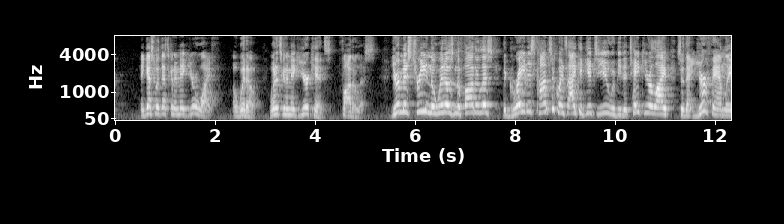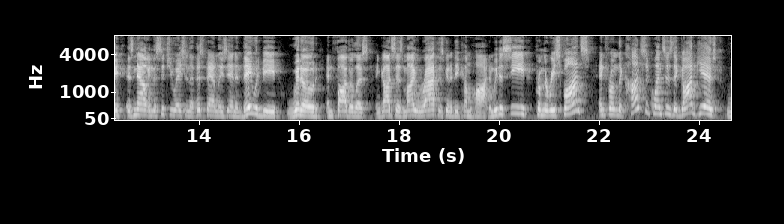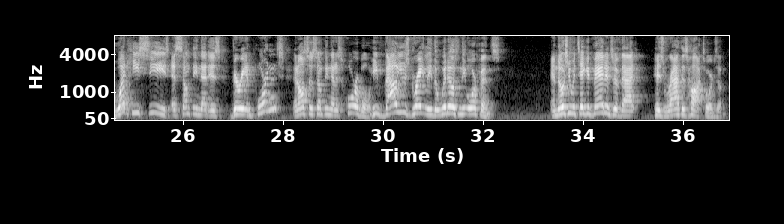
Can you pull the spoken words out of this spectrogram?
And guess what that's going to make your wife? A widow. What it's going to make your kids? Fatherless. You're mistreating the widows and the fatherless. The greatest consequence I could give to you would be to take your life so that your family is now in the situation that this family's in and they would be widowed and fatherless. And God says, my wrath is going to become hot. And we just see from the response and from the consequences that God gives what he sees as something that is very important and also something that is horrible. He values greatly the widows and the orphans. And those who would take advantage of that his wrath is hot towards them.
